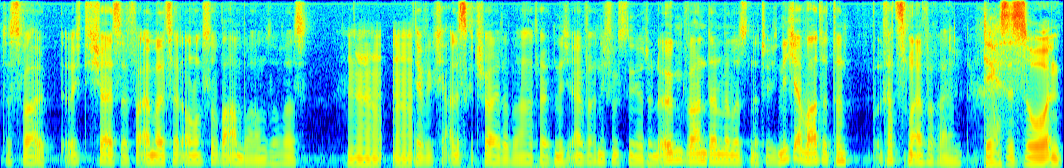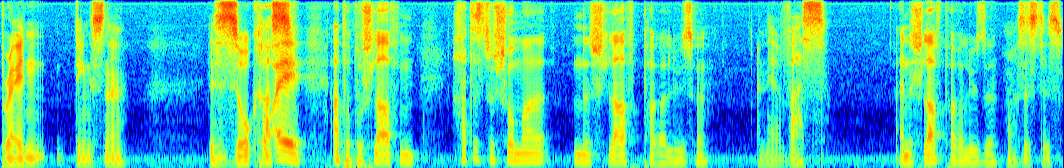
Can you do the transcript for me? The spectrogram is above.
Das war halt richtig scheiße, vor allem weil es halt auch noch so warm war und sowas. Ja, ja. Der wirklich alles getried, aber hat halt nicht einfach nicht funktioniert. Und irgendwann dann, wenn man es natürlich nicht erwartet, dann ratzt man einfach rein. Es ist so ein Brain-Dings, ne? Das ist so krass. Oh, ey, apropos Schlafen. Hattest du schon mal eine Schlafparalyse? Ne, was? Eine Schlafparalyse. Was ist das?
